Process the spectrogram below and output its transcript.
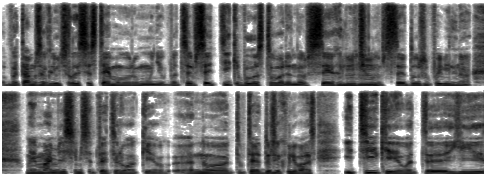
бо там заглючили систему у Румунії, бо це все тільки було створено, все глючило, угу. все дуже повільно. Моїй мамі 75 років. Ну, тобто я дуже хвилювалася. І тільки от е, її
